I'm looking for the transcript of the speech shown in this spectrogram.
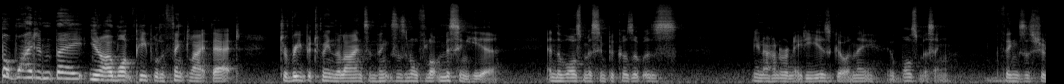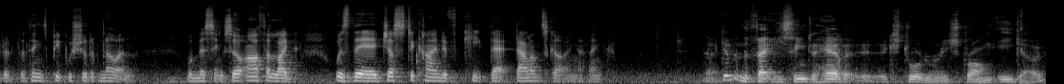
but why didn't they? You know, I want people to think like that, to read between the lines and think there's an awful lot missing here. And there was missing because it was, you know, 180 years ago, and they it was missing. The things that should have, the things people should have known were missing. So Arthur Lugg was there just to kind of keep that balance going, I think. Now, given the fact he seemed to have an extraordinarily strong ego,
